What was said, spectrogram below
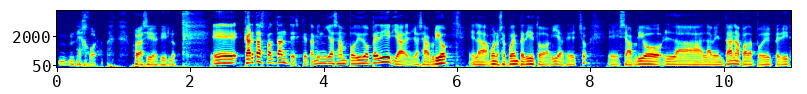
mejor, por así decirlo. Eh, cartas faltantes que también ya se han podido pedir, ya, ya se abrió, eh, la, bueno, se pueden pedir todavía, de hecho, se abrió la, ventana para poder pedir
